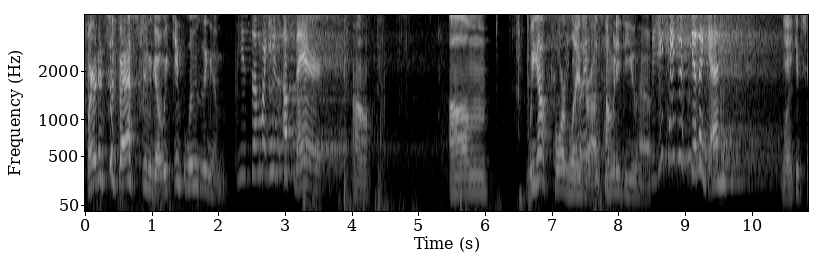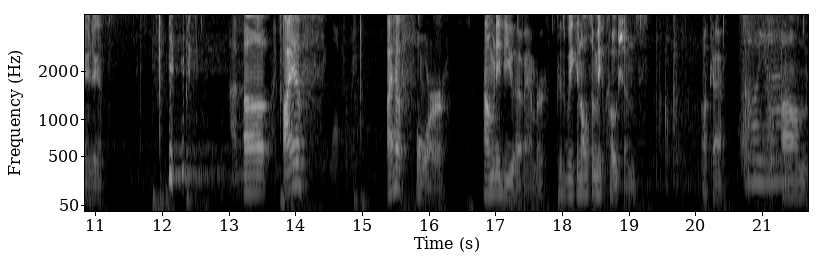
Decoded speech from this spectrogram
Where did Sebastian go? We keep losing him. He's somewhere. He's up there. Oh. Um, we got four What are you blaze doing? rods. How many do you have? Did you change your skin again? Yeah, he keeps changing it. Uh, I have big one for me. I have four. How many do you have, Amber? Because we can also make potions. Okay. Oh yeah. Um,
